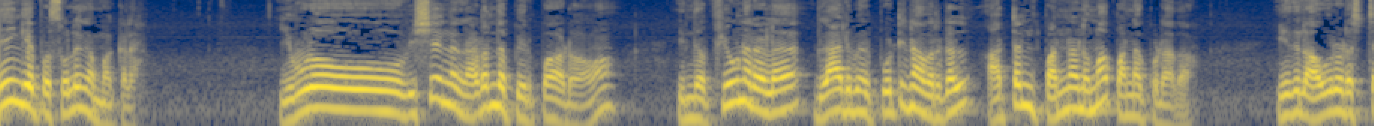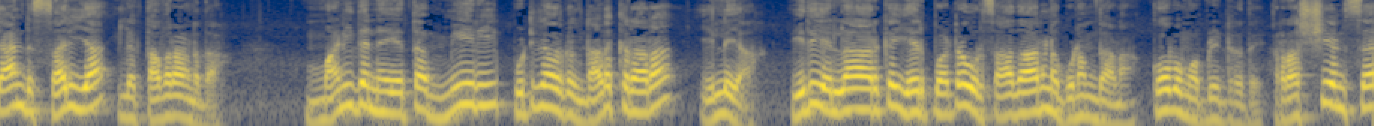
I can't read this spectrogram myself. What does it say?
நீங்கள் இப்போ சொல்லுங்கள் மக்களை. இவ்வளோ விஷயங்கள் நடந்த பிற்பாடும் இந்த ஃபியூனரலை விளாடிமிர் புட்டின் அவர்கள் அட்டன் பண்ணணுமா பண்ணக்கூடாதா? இதில் அவரோட ஸ்டாண்டு சரியா இல்லை தவறானதா? மனித நேயத்தை மீறி புட்டின் அவர்கள் நடக்கிறாரா இல்லையா? இது எல்லாருக்கும் ஏற்பட்ட ஒரு சாதாரண குணம் தானா கோபம் அப்படின்றது. ரஷ்யன்ஸை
